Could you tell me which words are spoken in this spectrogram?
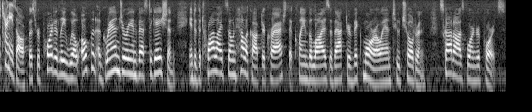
Attorney's Office reportedly will open a grand jury investigation into the Twilight Zone helicopter crash that claimed the lives of actor Vic Morrow and two children. Scott Osborne reports.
